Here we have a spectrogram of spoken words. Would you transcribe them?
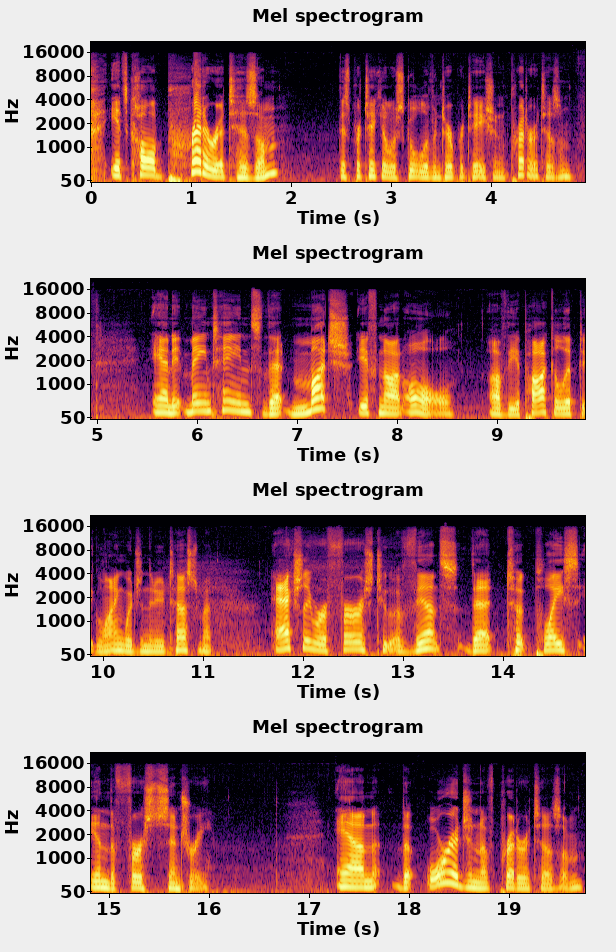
it's called preteritism, this particular school of interpretation, preteritism. And it maintains that much, if not all, of the apocalyptic language in the New Testament actually refers to events that took place in the first century. And the origin of preteritism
